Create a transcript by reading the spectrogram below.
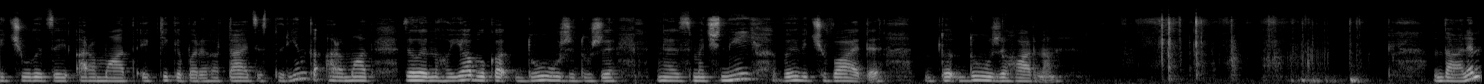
відчули цей аромат, як тільки перегортається сторінка, аромат зеленого яблука дуже-дуже смачний, ви відчуваєте, дуже гарно. Далі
